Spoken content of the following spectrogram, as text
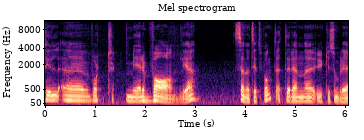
til eh, vårt mer vanlige sendetidspunkt etter en uh, uke som ble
